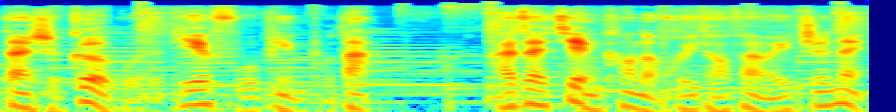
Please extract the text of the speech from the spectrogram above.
但是个股的跌幅并不大，还在健康的回调范围之内。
